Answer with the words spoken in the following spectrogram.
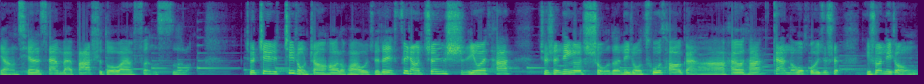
两千三百八十多万粉丝了。就这这种账号的话，我觉得非常真实，因为他就是那个手的那种粗糙感啊，还有他干农活，就是你说那种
